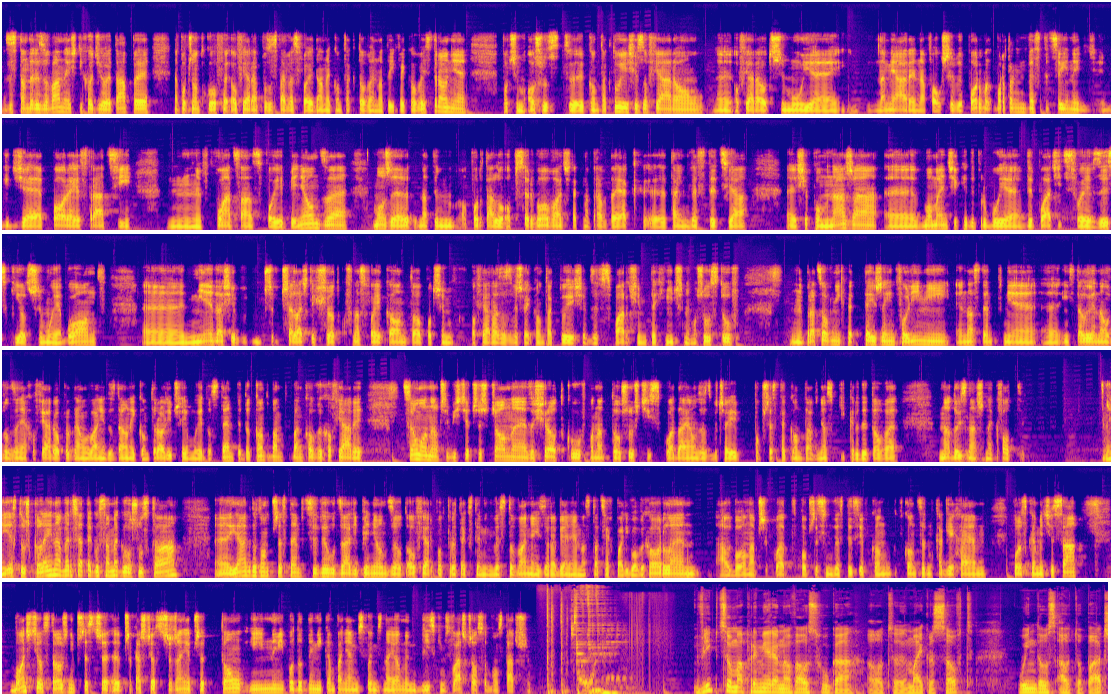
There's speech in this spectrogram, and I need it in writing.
zestandaryzowane, jeśli chodzi o etapy. Na początku ofiara pozostawia swoje dane kontaktowe na tej fejkowej stronie, po czym oszust y, kontaktuje się z ofiarą, y, ofiara otrzymuje namiary na fałszywy portal inwestycyjny, gdzie po rejestracji mm, wpłaca swoje pieniądze, może na tym portalu obserwować, obserwować tak naprawdę, jak e, ta inwestycja e, się pomnaża. E, w momencie, kiedy próbuje wypłacić swoje zyski, otrzymuje błąd, nie da się przelać tych środków na swoje konto, po czym ofiara zazwyczaj kontaktuje się ze wsparciem technicznym oszustów. Pracownik tejże infolinii następnie instaluje na urządzeniach ofiary oprogramowanie do zdalnej kontroli, przejmuje dostępy do kont bankowych ofiary. Są one oczywiście czyszczone ze środków, ponadto oszuści składają zazwyczaj zazwyczaj poprzez te konta wnioski kredytowe na dość znaczne kwoty. Jest już kolejna wersja tego samego oszustwa. Jak dotąd przestępcy wyłudzali pieniądze od ofiar pod pretekstem inwestowania i zarabiania na stacjach paliwowych Orlen, albo na przykład poprzez inwestycje w, kon w koncern KGHM Polska Mieciesa. Bądźcie ostrożni, przekażcie ostrzeżenie przed tą i innymi podobnymi kampaniami swoim znajomym, bliskim, zwłaszcza osobom starszym. W lipcu ma premierę nowa usługa od Microsoft Windows Auto Patch.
